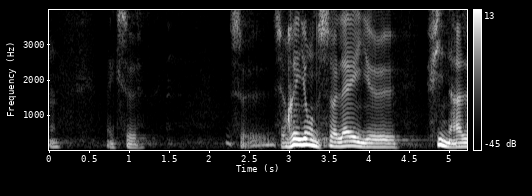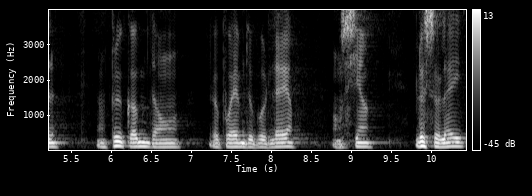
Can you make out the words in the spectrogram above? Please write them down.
Hein, avec ce, rayon de soleil euh, final, un peu comme dans le poème de Baudelaire, ancien, Le soleil,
